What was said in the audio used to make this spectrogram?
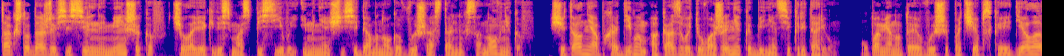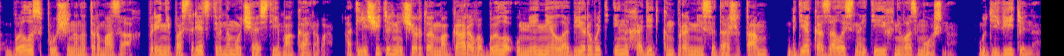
Так что даже всесильный Меньшиков, человек весьма спесивый и мнящий себя много выше остальных сановников, считал необходимым оказывать уважение кабинет-секретарю. Упомянутое выше Почепское дело было спущено на тормозах при непосредственном участии Макарова. Отличительной чертой Макарова было умение лавировать и находить компромиссы даже там, где казалось найти их невозможно. Удивительно,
